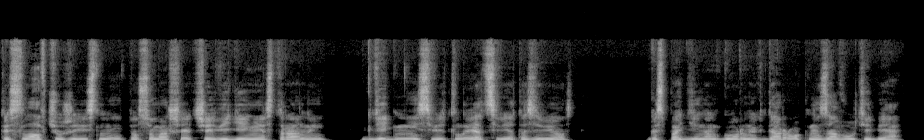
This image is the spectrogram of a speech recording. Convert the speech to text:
Ты слал в чужие сны то сумасшедшее видение страны, где дни светлы от света звезд. Господином горных дорог назову тебя.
